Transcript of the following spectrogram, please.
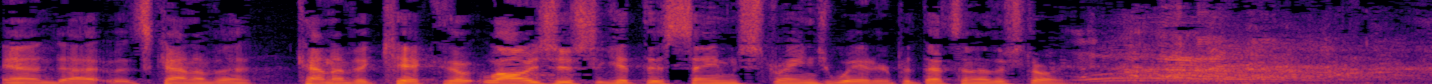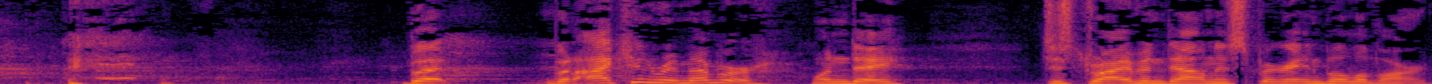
And uh, it's kind of a kind of a kick. We always used to get this same strange waiter, but that's another story. but but I can remember one day just driving down Hesperian Boulevard.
